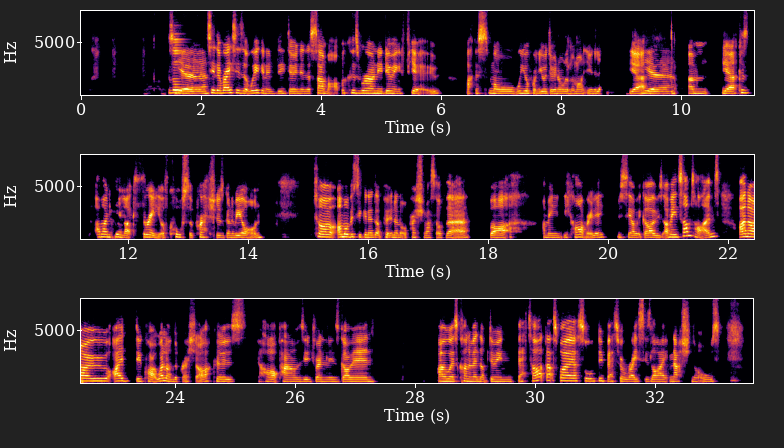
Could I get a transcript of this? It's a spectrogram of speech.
Because Yeah. see the races that we're going to be doing in the summer because we're only doing a few like a small well you're you're doing all of them aren't you in the Olympics? yeah. Yeah. um yeah because i'm only doing like three. Of course the pressure is going to be on. So i'm obviously going to end up putting a lot of pressure on myself there but i mean you can't really. Just see how it goes. I mean sometimes i know i do quite well under pressure because your heart pounds the adrenaline's going. I always kind of end up doing better. That's why I sort of do better at races like nationals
